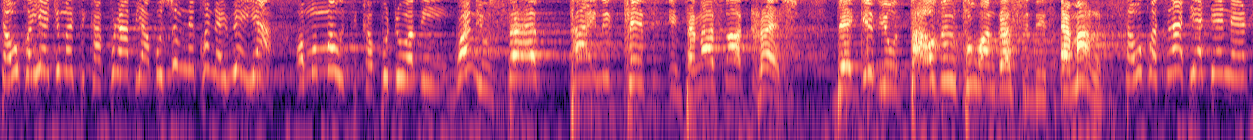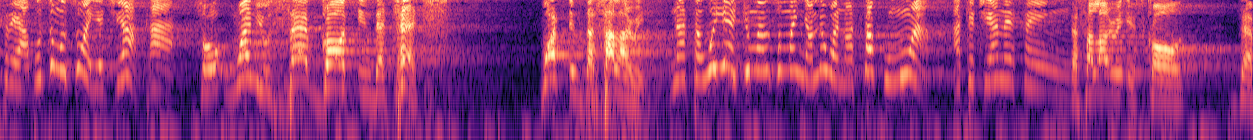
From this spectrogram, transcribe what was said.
sɛ wokɔyɛ adwuma sikakorabea bosom ne kɔ na wie yi a ɔmoma wo sikapodoɔ bi When you serve Tiny Kids International Crash, they give you 1,200 cedis a month. sɛ wokɔtera adeɛ den na ɛsere a bosom so a yɛtua ka So when you serve God in the church, what is the salary? na sɛ woyɛ adwuma nso ma nyame wɔ n'asafo mu a akatua ne sɛn The salary is called the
